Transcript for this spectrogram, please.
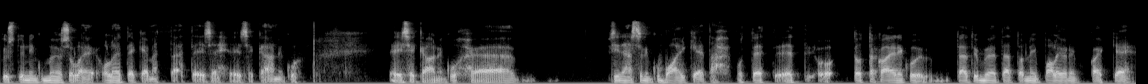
pystyn niin kuin myös olemaan ole tekemättä, että ei, se, ei sekään, niin kuin, ei sekään niin kuin, ää, sinänsä niin kuin vaikeaa, mutta et, et, totta kai niin täytyy myöntää, että on niin paljon niin kuin kaikkea,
